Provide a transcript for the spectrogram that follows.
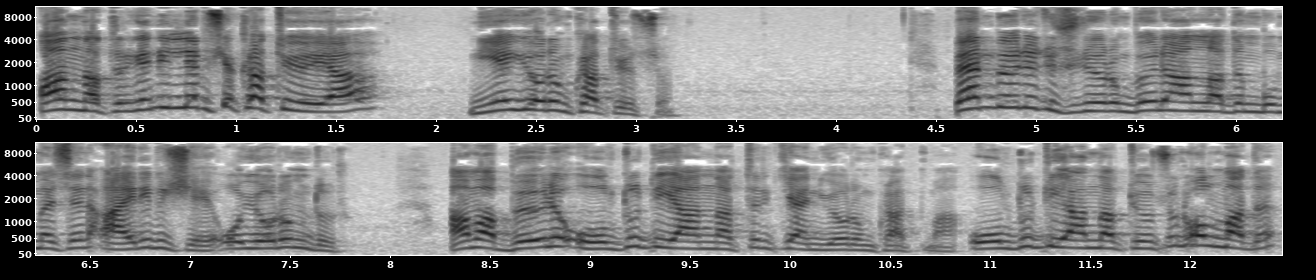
Anlatırken illa bir şey katıyor ya. Niye yorum katıyorsun? Ben böyle düşünüyorum, böyle anladım bu mesele ayrı bir şey. O yorumdur. Ama böyle oldu diye anlatırken yorum katma. Oldu diye anlatıyorsun, olmadı.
